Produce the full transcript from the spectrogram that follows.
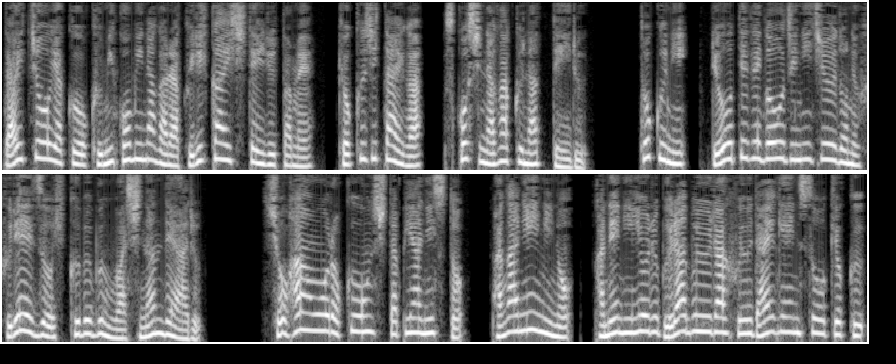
大跳躍を組み込みながら繰り返しているため、曲自体が少し長くなっている。特に、両手で同時に10度のフレーズを弾く部分は至難である。初版を録音したピアニスト、パガニーニの鐘によるブラブーラ風大幻想曲、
